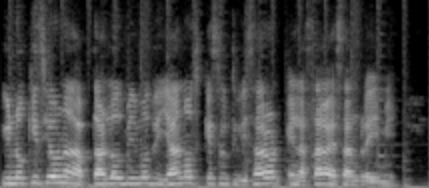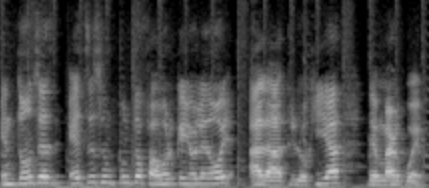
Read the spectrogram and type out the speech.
y no quisieron adaptar los mismos villanos que se utilizaron en la saga de Sam Raimi. Entonces, este es un punto a favor que yo le doy a la trilogía de Mark Webb.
